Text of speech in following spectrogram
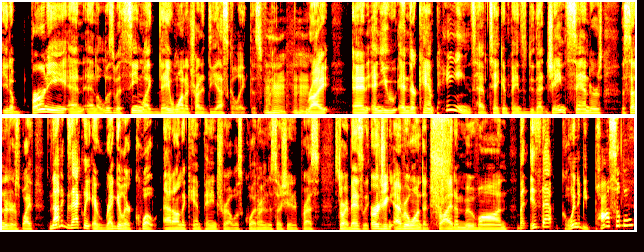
you know, Bernie and, and Elizabeth seem like they want to try to de-escalate this fight, mm-hmm, mm-hmm. right? And and you and their campaigns have taken pains to do that. Jane Sanders, the senator's wife, not exactly a regular quote out on the campaign trail was quoted in an Associated Press story, basically urging everyone to try to move on. But is that going to be possible?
